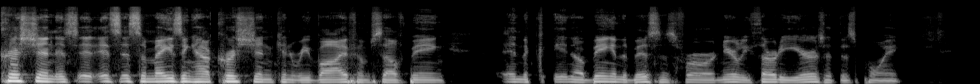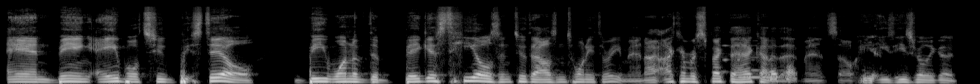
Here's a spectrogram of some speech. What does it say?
Christian, it's it's it's amazing how Christian can revive himself being in the you know being in the business for nearly 30 years at this point and being able to be, still be one of the biggest heels in 2023 man. I, I can respect the heck out of that man. So he, he's he's really good.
